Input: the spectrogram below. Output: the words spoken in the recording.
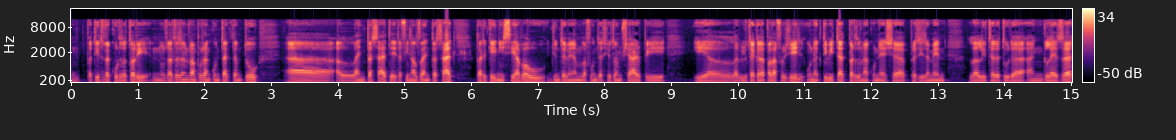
un petit recordatori. Nosaltres ens vam posar en contacte amb tu eh, l'any passat, era finals d'any passat, perquè iniciàveu, juntament amb la Fundació Tom Sharp i, i el, la Biblioteca de Palafrugell, una activitat per donar a conèixer precisament la literatura anglesa,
